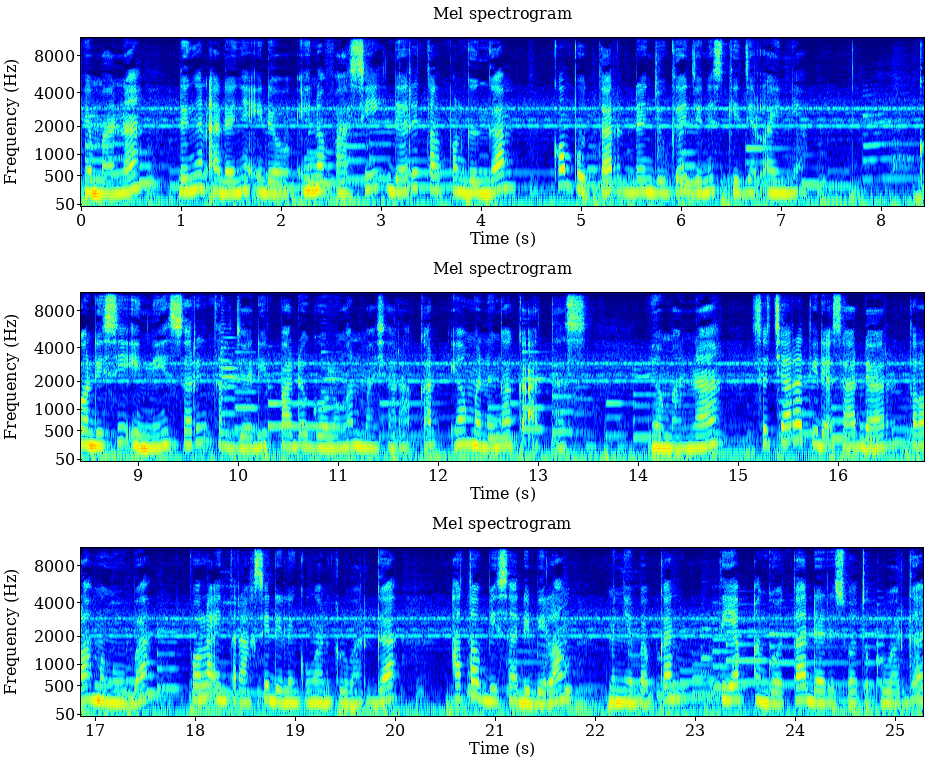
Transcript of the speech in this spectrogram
Yang mana dengan adanya inovasi dari telepon genggam, komputer, dan juga jenis gadget lainnya. Kondisi ini sering terjadi pada golongan masyarakat yang menengah ke atas, yang mana secara tidak sadar telah mengubah pola interaksi di lingkungan keluarga atau bisa dibilang menyebabkan tiap anggota dari suatu keluarga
